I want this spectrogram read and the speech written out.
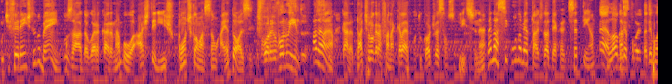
o diferente, tudo bem, usado. Agora, cara, na boa, asterisco, ponto de exclamação, aí é dose. Eles foram evoluindo. Ah, não, não. Cara, datilografar naquela época, Portugal devia ser um suplício, né? Mas na segunda metade da década de 70, É, logo depois da, demo,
